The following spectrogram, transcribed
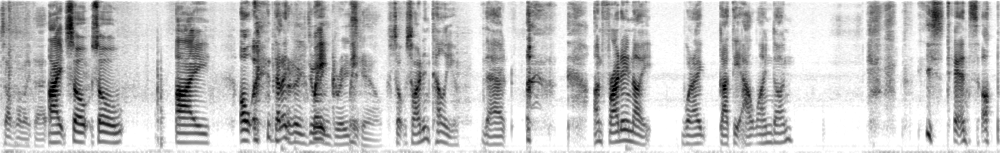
Something like that. All right. So so I oh did I Or are you doing wait, it in wait. grayscale? So so I didn't tell you that on Friday night when I got the outline done, he stands up,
